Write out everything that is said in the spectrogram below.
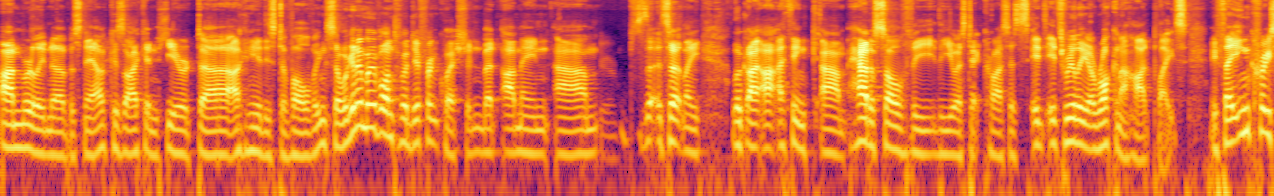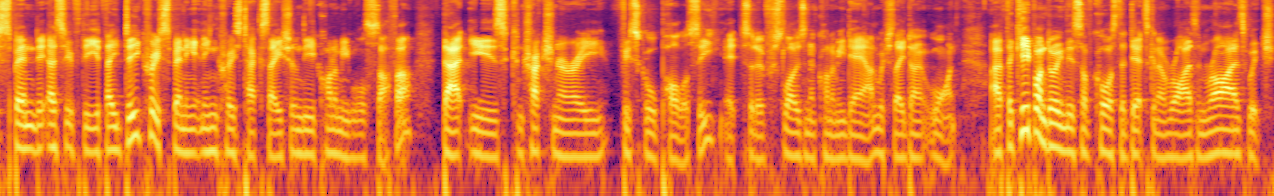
I'm really nervous now because I can hear it. Uh, I can hear this devolving. So we're going to move on to a different question. But I mean, um, c- certainly, look, I- I, I think um, how to solve the, the US debt crisis. It, it's really a rock and a hard place. If they increase spending, as if the if they decrease spending and increase taxation, the economy will suffer. That is contractionary fiscal policy. It sort of slows an economy down, which they don't want. Uh, if they keep on doing this, of course, the debt's going to rise and rise, which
